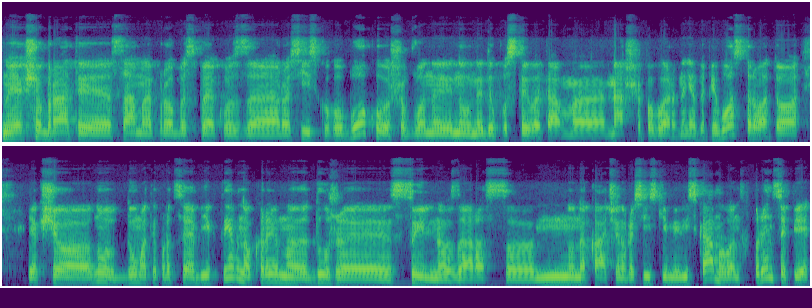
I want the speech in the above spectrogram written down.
Ну, якщо брати саме про безпеку з російського боку, щоб вони ну не допустили там е, наше повернення до півострова, то якщо ну думати про це об'єктивно, Крим дуже сильно зараз ну накачан російськими військами. Він, в принципі,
